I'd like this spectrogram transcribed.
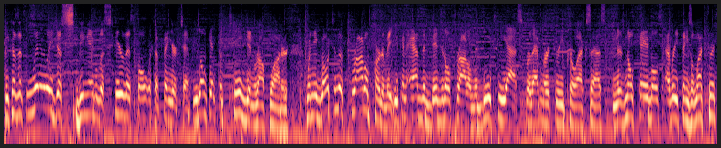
because it's literally just being able to steer this boat with a fingertip. You don't get fatigued in rough water. When you go to the throttle part of it, you can add the digital throttle, the DTS for that Mercury Pro XS. And there's no cables, everything's electric.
